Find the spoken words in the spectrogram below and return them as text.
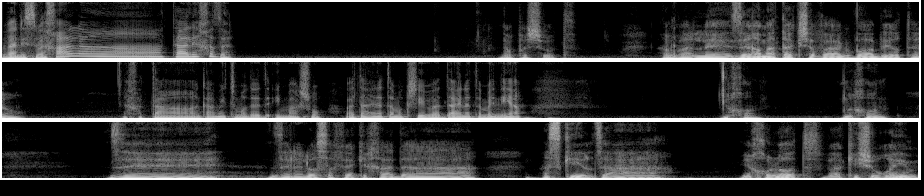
ואני שמחה על התהליך הזה. לא פשוט. אבל uh, זה רמת ההקשבה הגבוהה ביותר. איך אתה גם מתמודד עם משהו, ועדיין אתה מקשיב, ועדיין אתה מניע. נכון, נכון. זה, זה ללא ספק אחד הסקילס, היכולות והכישורים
